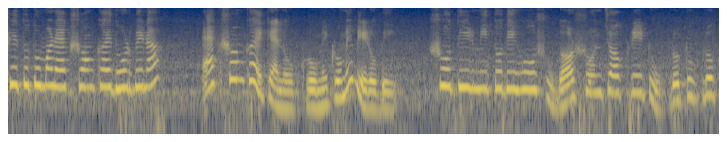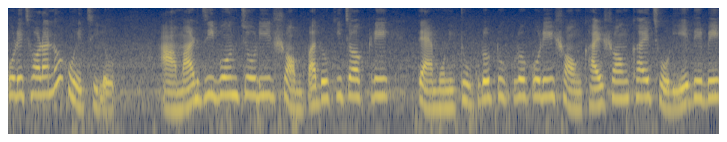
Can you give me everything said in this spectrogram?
সে তো তোমার এক সংখ্যায় ধরবে না? এক সংখ্যায় কেন ক্রমে ক্রমে বেরোবে? সতীর মৃতদেহ সুদর্শন চক্রে টুকরো টুকরো করে ছড়ানো হয়েছিল। আমার জীবন চরির সম্পাদকী চক্রে তেমনই টুকরো টুকরো করে সংখ্যায় সংখ্যায় ছড়িয়ে দেবে,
